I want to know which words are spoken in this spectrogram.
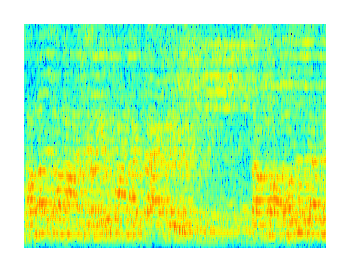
ಸಮಸಮಾಜ ನಿರ್ಮಾಣಕ್ಕಾಗಿ ತಮ್ಮ ಬದುಕನ್ನು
